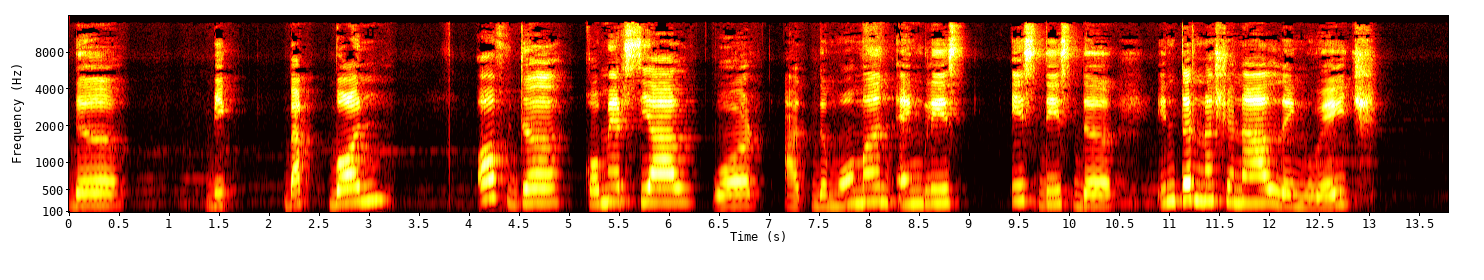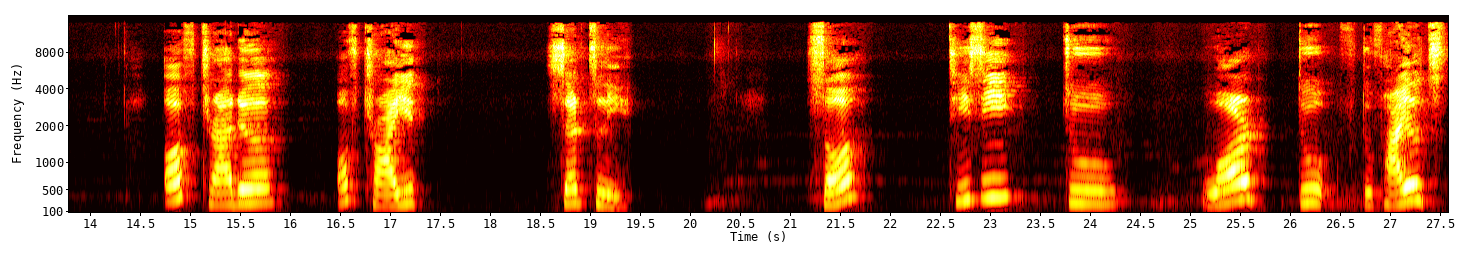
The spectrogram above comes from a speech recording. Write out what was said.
the big backbone of the commercial world at the moment. English is this the international language of trade of trade certainly so TC to word to to files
